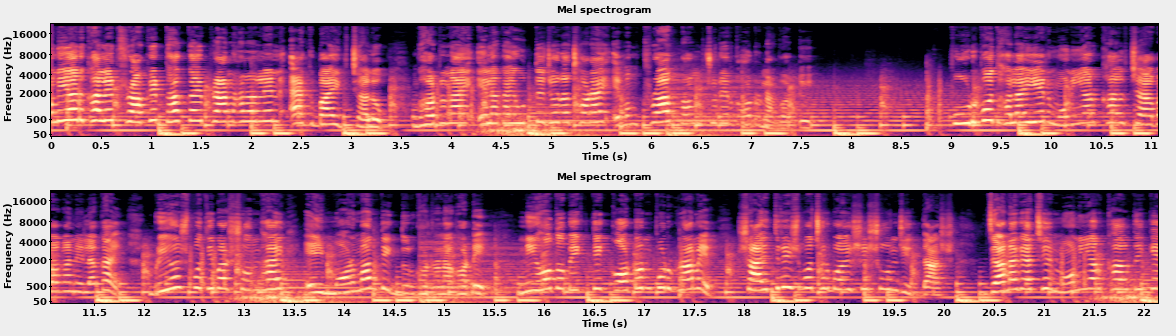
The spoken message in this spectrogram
মনিয়ার খালে ট্রাকের ধাক্কায় প্রাণ হারালেন এক বাইক চালক। ঘটনায় এলাকায় উত্তেজনা ছড়ায় এবং ট্রাক ভাঙচুরের ঘটনা ঘটে। পূর্ব ধলাইয়ের মনিয়ারখাল চা বাগান এলাকায় বৃহস্পতিবার সন্ধ্যায় এই মর্মান্তিক দুর্ঘটনা ঘটে। নিহত ব্যক্তি কটনপুর গ্রামের সাঁত্রিশ বছর বয়সী সঞ্জিত দাস। জানা গেছে মনিয়ারখাল থেকে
